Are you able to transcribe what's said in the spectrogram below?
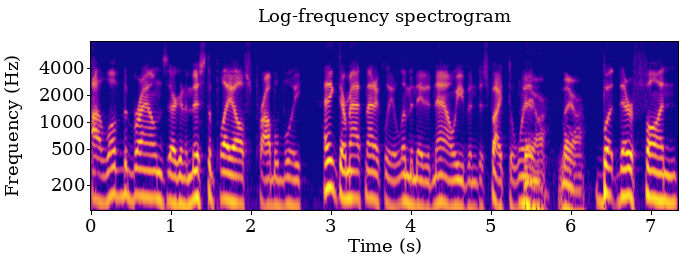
I love the Browns. They're going to miss the playoffs probably. I think they're mathematically eliminated now, even despite the win They are. They are. but they're fun.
